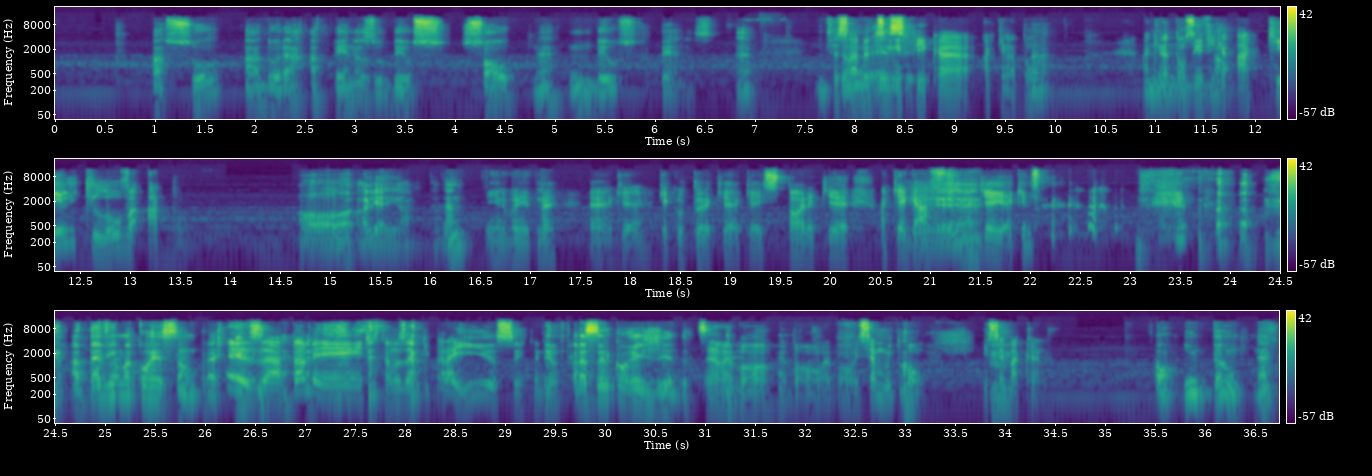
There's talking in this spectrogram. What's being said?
passou a adorar apenas o deus Sol, né? Um deus apenas, né? Então, Você sabe o que esse... significa Akhenaton? Ah, Akhenaton hum, significa não. aquele que louva Atom. Ó, oh, olha aí, ó. Tá vendo? Lindo, bonito, né? É, aqui é, aqui é cultura, aqui é, aqui é história, aqui é, aqui é gafe, é. aqui é... Aqui é... Até vinha uma correção para Exatamente, estamos aqui para isso, entendeu? Para ser corrigido. Não, é bom, é bom, é bom. Isso é muito bom. Isso é bacana. Bom, então, né?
